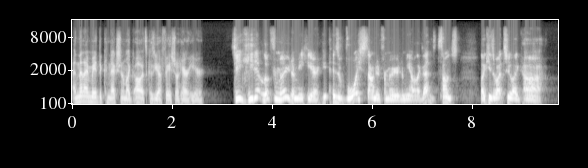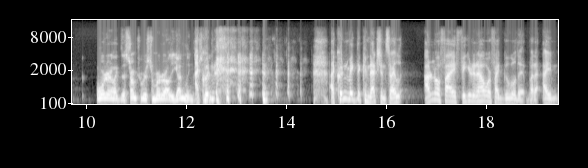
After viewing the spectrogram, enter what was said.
And then I made the connection. I'm like, oh, it's because you have facial hair here. see, he didn't look familiar to me here. He, his voice sounded familiar to me. I was like, "That sounds like he's about to like uh order like the stormtroopers to murder all the younglings." I something. couldn't. I couldn't make the connection. So I, I don't know if I figured it out or if I googled it, but I,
